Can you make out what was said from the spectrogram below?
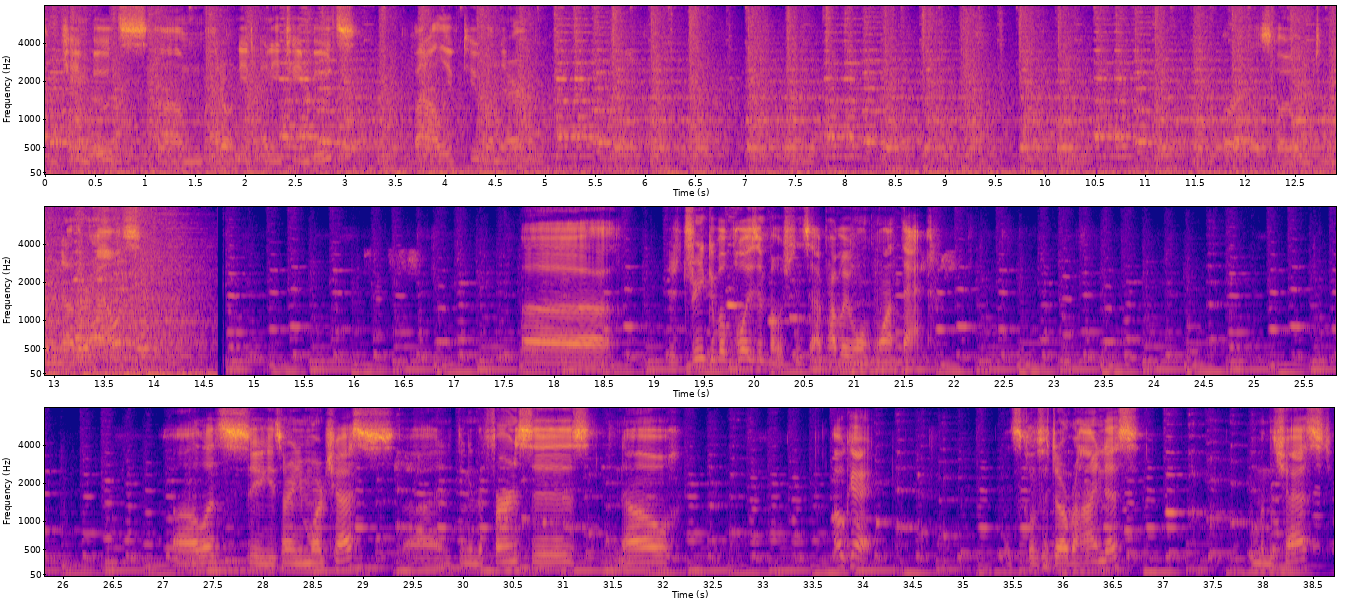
Some chain boots. Um, I don't need any chain boots, Fine, I'll leave two in there. Alright, let's go over to another house. Uh, there's drinkable poison potions. I probably won't want that. Let's see. Is there any more chests? Uh, anything in the furnaces? No. Okay. Let's close the door behind us. Open the chest.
